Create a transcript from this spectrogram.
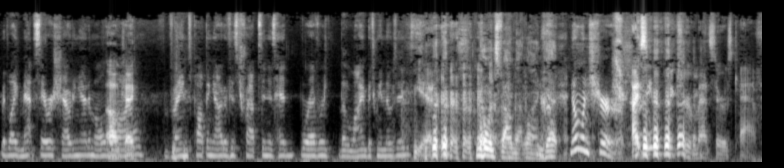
With like Matt Serra shouting at him all the Oh, okay. while. Veins popping out of his traps in his head, wherever the line between those is. Yeah. No one's found that line yet. No one's sure. I seen a picture of Matt Serra's calf.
